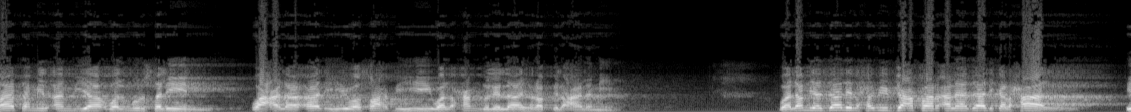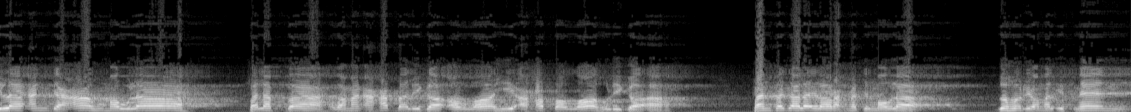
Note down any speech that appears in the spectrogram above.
خاتم الأنبياء والمرسلين وعلى آله وصحبه والحمد لله رب العالمين. ولم يزال الحبيب جعفر على ذلك الحال إلى أن دعاه مولاه فلباه ومن أحب لقاء الله أحب الله لقاءه. فانتقل إلى رحمة المولى ظهر يوم الاثنين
